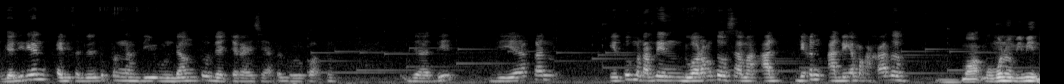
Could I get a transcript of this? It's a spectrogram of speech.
jadi dia kan Edi Sadil itu pernah diundang tuh di acara siapa gue lupa tuh jadi dia kan itu meranin dua orang tuh sama ad- dia kan adik sama kakak tuh Mau mumun sama mimin.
